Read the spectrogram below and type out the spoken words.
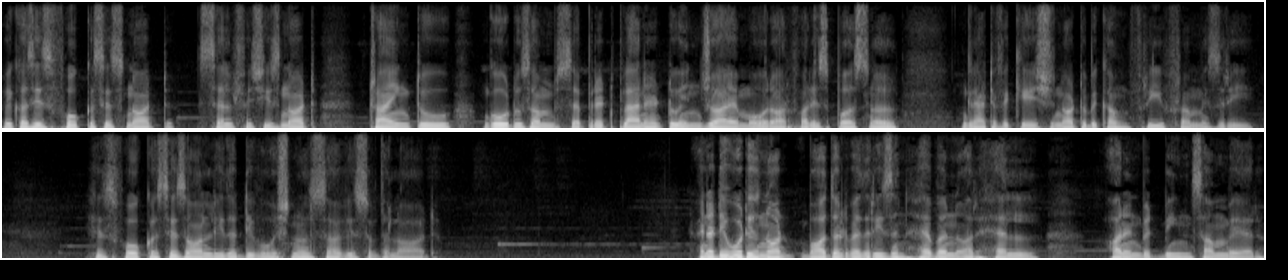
because his focus is not selfish. He's not trying to go to some separate planet to enjoy more or for his personal gratification or to become free from misery. His focus is only the devotional service of the Lord. And a devotee is not bothered whether he is in heaven or hell or in between somewhere.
